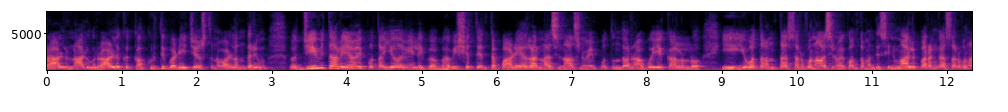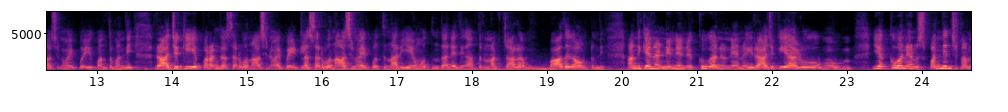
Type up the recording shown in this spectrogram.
రాళ్ళు నాలుగు రాళ్ళకు కకృతి పడి చేస్తున్న వాళ్ళందరూ జీవితాలు ఏమైపోతాయో వీళ్ళ భవిష్యత్తు ఎంత పాడు ఎలా నాశ నాశనం అయిపోతుందో రాబోయే కాలంలో ఈ యువత అంతా సర్వనాశనం కొంతమంది సినిమాల పరంగా సర్వనాశనం అయిపోయి కొంతమంది రాజకీయ పరంగా సర్వనాశనం అయిపోయి ఇట్లా సర్వనాశనం అయిపోతున్నారు ఏమవుతుందో అనేది మాత్రం నాకు చాలా బాధగా ఉంటుంది. అందుకేనండి నేను ఎక్కువగా నేను ఈ రాజకీయాలు ఎక్కువ నేను స్పందించడం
